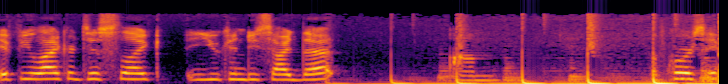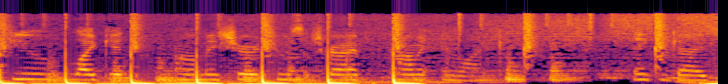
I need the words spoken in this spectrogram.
if you like or dislike, you can decide that. Um, of course, if you like it, uh, make sure to subscribe, comment, and like. Thank you guys.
